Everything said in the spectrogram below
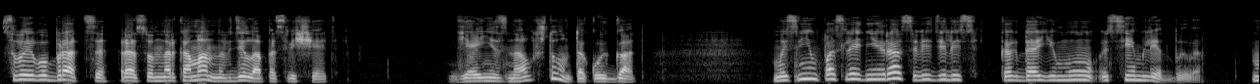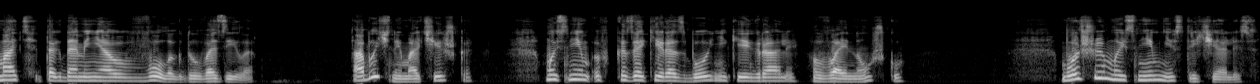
своего братца, раз он наркоман, в дела посвящать. Я и не знал, что он такой гад. Мы с ним в последний раз виделись, когда ему семь лет было. Мать тогда меня в Вологду возила. Обычный мальчишка. Мы с ним в казаки-разбойники играли, в войнушку. Больше мы с ним не встречались.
